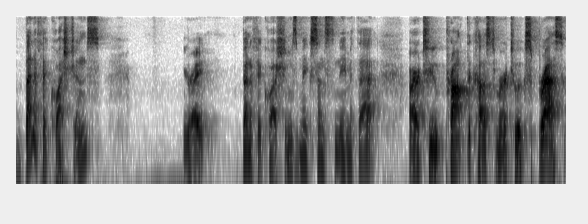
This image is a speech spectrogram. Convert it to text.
benefit questions, you're right, benefit questions, makes sense to name it that, are to prompt the customer to express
